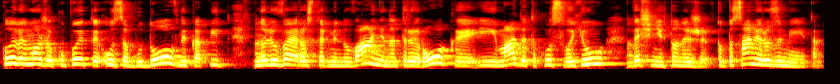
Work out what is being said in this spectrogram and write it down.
коли він може купити у забудовника під нульове розтермінування на три роки і мати таку свою, де ще ніхто не жив. Тобто самі розумієте.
